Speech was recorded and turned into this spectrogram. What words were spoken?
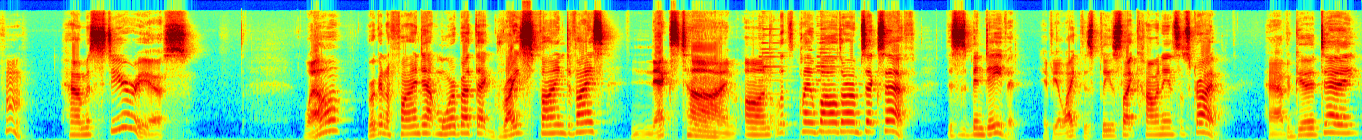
Hmm, how mysterious. Well, we're gonna find out more about that Greisfine device next time on Let's Play Wild Arms XF. This has been David. If you like this, please like, comment, and subscribe. Have a good day.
